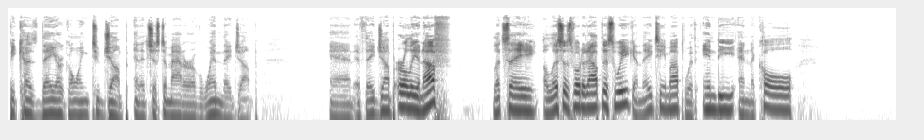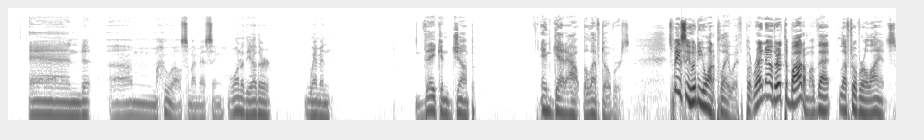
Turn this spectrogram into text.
because they are going to jump, and it's just a matter of when they jump. And if they jump early enough, let's say Alyssa's voted out this week and they team up with Indy and Nicole and um, who else am I missing? One of the other women. They can jump and get out the leftovers. It's basically who do you want to play with? But right now they're at the bottom of that leftover alliance.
